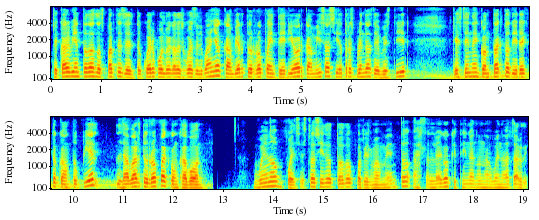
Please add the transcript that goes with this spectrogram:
secar bien todas las partes de tu cuerpo luego después del baño, cambiar tu ropa interior, camisas y otras prendas de vestir que estén en contacto directo con tu piel, lavar tu ropa con jabón. Bueno, pues esto ha sido todo por el momento. Hasta luego, que tengan una buena tarde.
